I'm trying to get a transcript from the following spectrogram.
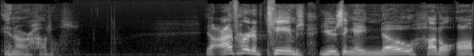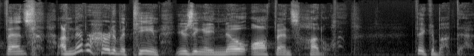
in our huddles. You know, I've heard of teams using a no huddle offense. I've never heard of a team using a no offense huddle. Think about that.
